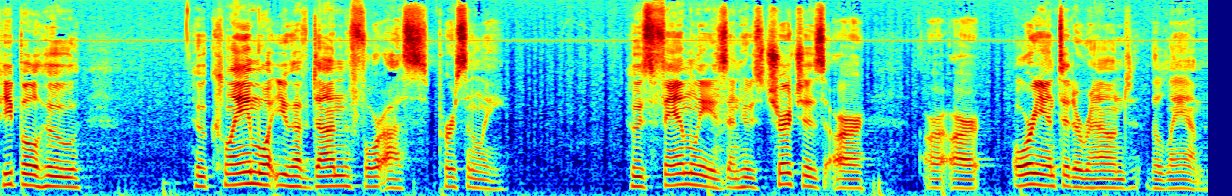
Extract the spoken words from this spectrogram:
people who, who claim what you have done for us personally, whose families and whose churches are, are, are oriented around the Lamb.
